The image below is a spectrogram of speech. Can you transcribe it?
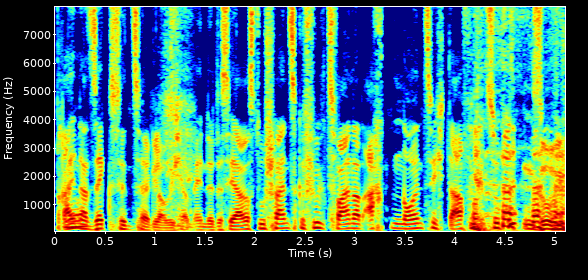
306 sind es ja, glaube ich, am Ende des Jahres. Du scheinst gefühlt 298 davon zu gucken, so wie,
